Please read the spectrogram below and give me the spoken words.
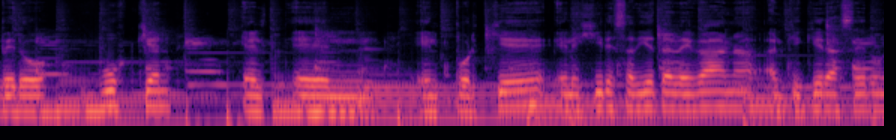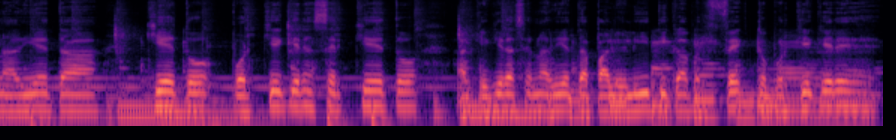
pero busquen el, por qué elegir esa dieta vegana, al que quiera hacer una dieta keto, por qué quieren ser keto, al que quiera hacer una dieta paleolítica, perfecto, por qué quiere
